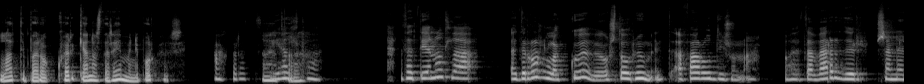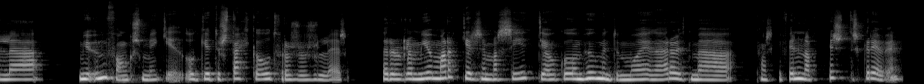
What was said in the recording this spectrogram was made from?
lati bara á hvergi annars þar heiminn í borgarinsi Akkurat, ég held bara... það. Þetta er náttúrulega, þetta er rosalega göfu og stór hugmynd að fara út í svona og þetta verður sennilega mjög umfangsmikið og getur stækkað út frá svo svo leiðis það eru mjög margir sem að sitja á góðum hugmyndum og eiga erfitt með að kannski finna fyrstu skrefin.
